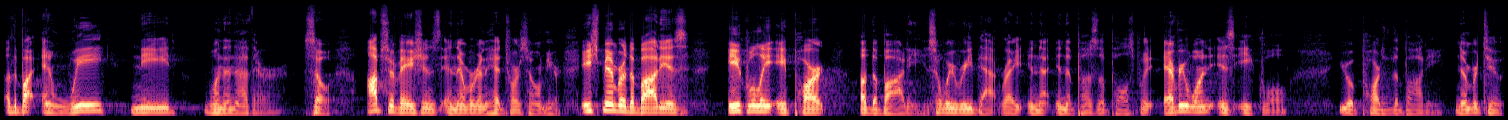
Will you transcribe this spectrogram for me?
of the body, and we need one another. So, observations, and then we're going to head towards home here. Each member of the body is equally a part of the body. So we read that, right, in, that, in the puzzle Paul's put. Everyone is equal. You're a part of the body. Number two,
